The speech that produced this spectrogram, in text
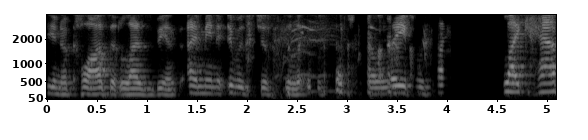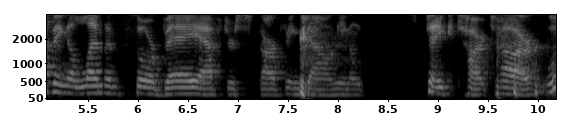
you know, closet lesbians. I mean, it was just it was such a relief. It was like like having a lemon sorbet after scarfing down, you know, steak tartare.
